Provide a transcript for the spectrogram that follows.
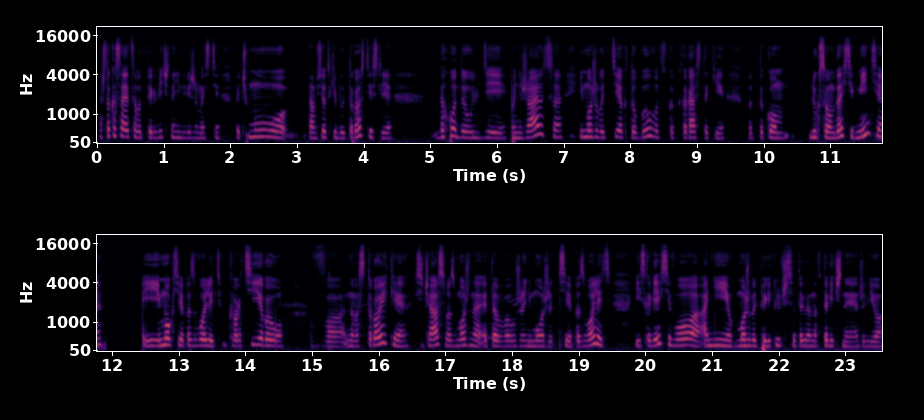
А что касается вот первичной недвижимости, почему там все-таки будет рост, если доходы у людей понижаются, и, может быть, те, кто был вот как раз-таки вот в таком люксовом, да, сегменте, и мог себе позволить квартиру в новостройке, сейчас, возможно, этого уже не может себе позволить, и, скорее всего, они, может быть, переключатся тогда на вторичное жилье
